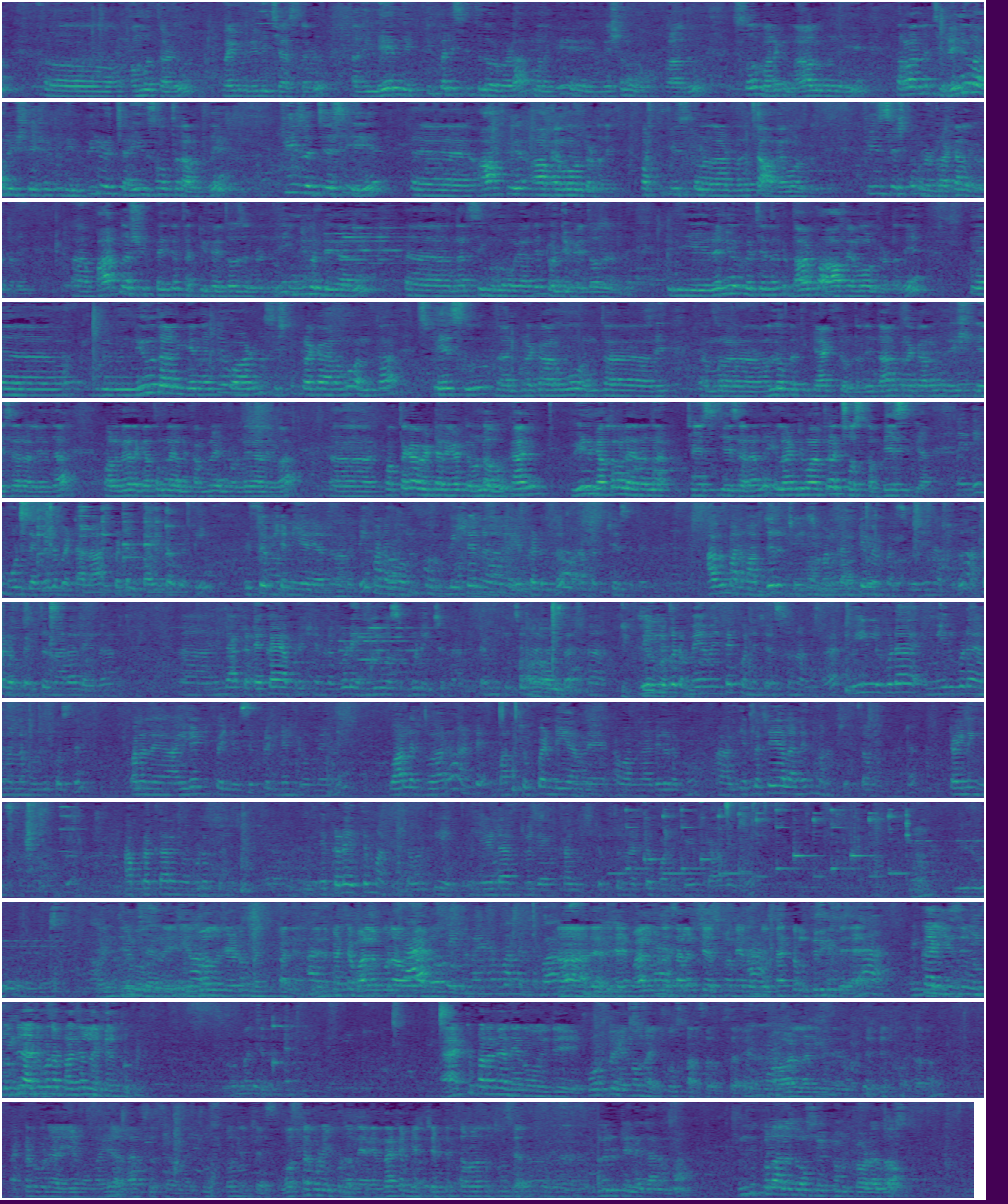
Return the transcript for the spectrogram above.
అమ్ముతాడు బయటకు రిలీజ్ చేస్తాడు. అది లేని ఎట్టి పరిస్థితిలో కూడా మనకి మిషన్ రాదు. సో మనకి నాలుగు ఉన్నాయి. తర్వాత వచ్చి రెన్యూల్ ఆఫ్ రిజిస్ట్రేషన్ దీని పీరియడ్ వచ్చి ఐదు సంవత్సరాలు ఫీజు వచ్చేసి హాఫ్ హాఫ్ అమౌంట్ ఉంటుంది. ఫస్ట్ తీసుకున్న దాంట్లో వచ్చి హాఫ్ అమౌంట్ ఉంటుంది. ఫీజు సిస్టమ్ రెండు రకాలుగా ఉంటుంది. పార్ట్నర్షిప్ అయితే థర్టీ ఫైవ్ థౌసండ్ ఉంటుంది. ఇండివిజువల్ కానీ నర్సింగ్ హోమ్ కానీ ట్వంటీ ఫైవ్ థౌసండ్ ఉంటుంది. ఇది రెన్యూల్కి వచ్చేసరికి దాంట్లో హాఫ్ అమౌంట్ ఉంటుంది. ఇప్పుడు న్యూ దానికి ఏంటంటే వాళ్ళు సిస్టమ్ ప్రకారము అంత స్పేస్ దాని ప్రకారము అంత రి- మన అల్లోపతిక్ యాక్ట్ ఉంటుంది. దాని ప్రకారం రిజిస్టర్ చేశారా లేదా? వాళ్ళ మీద గతంలో ఏమైనా కంప్లైంట్ ఉన్నాయా లేవా? కొత్తగా పెట్టారు కాబట్టి ఉండవు. కానీ వీళ్ళు గతంలో ఏదైనా చేసి చేశారని ఇలాంటివి మాత్రం చూస్తాం బేసిక్గా అనేది మూడు దగ్గరలు పెట్టాలి. హాస్పిటల్ బయట ఒకటి రిసెప్షన్ ఏరియాలో ఒకటి. మనం మిషన్ ఎక్కడుందో అక్కడ చేసేది. అవి మనం అబ్జర్వ్ చేయొచ్చు. మన కమిటీ మెంబర్స్ వెళ్ళినప్పుడు అక్కడ పెడుతున్నారా లేదా? ఇందాక డెకాయ్ ఆపరేషన్లో కూడా ఎన్జిఓస్ కూడా ఇచ్చున్నారంట. మీకు ఇచ్చున్నారా సార్? వీళ్ళు కూడా మేమైతే కొన్ని చేస్తున్నాం సార్. వీళ్ళు కూడా మీరు కూడా ఏమన్నా ముందుకు వస్తే వాళ్ళని ఐడెంటిఫై చేసి ప్రెగ్నెంట్ ఉన్నాయని వాళ్ళ ద్వారా అంటే మాకు చెప్పండి అనే వాళ్ళని అడగడము ఎట్లా చేయాలనేది మనం చెప్తాం అనమాట ట్రైనింగ్ ఇస్తాం ఆ ప్రకారంగా కూడా పోయి ఎక్కడైతే మాకు ఇంతవరకు ఏ డాక్టర్ గైనకాలజిస్ట్ చెప్తున్నట్టు మనకేం రాలేదు. ఎందుకంటే వాళ్ళకు కూడా వాళ్ళు కూడా సెలెక్ట్ చేసుకుని రెండు సెంటర్లు తిరిగితే ఇంకా ఈజీ ఉంటుంది. అది కూడా ప్రజల్లోకి వెళ్తుంది. మంచిది యాక్ట్ పరంగా నేను ఇది కోర్టులో ఏమున్నాయి చూస్తాను సార్ ఒకసారి. మా వాళ్ళని అడిగి నేను తెప్పించుకుంటాను. అక్కడ కూడా ఏమున్నాయో? ల్యాబ్సెస్ ఏమున్నాయి? చూసుకొని నేను చేస్తాను. వస్తా కూడా ఇప్పుడు నేను ఇందాక మీరు చెప్పిన తర్వాత చూశాను. కమ్యూనిటీనే కులాలలో ఉండేటువంటి వాళ్ళలో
